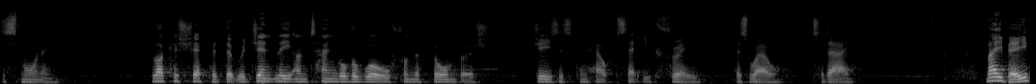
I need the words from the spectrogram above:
this morning. Like a shepherd that would gently untangle the wool from the thorn bush, Jesus can help set you free as well today. Maybe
